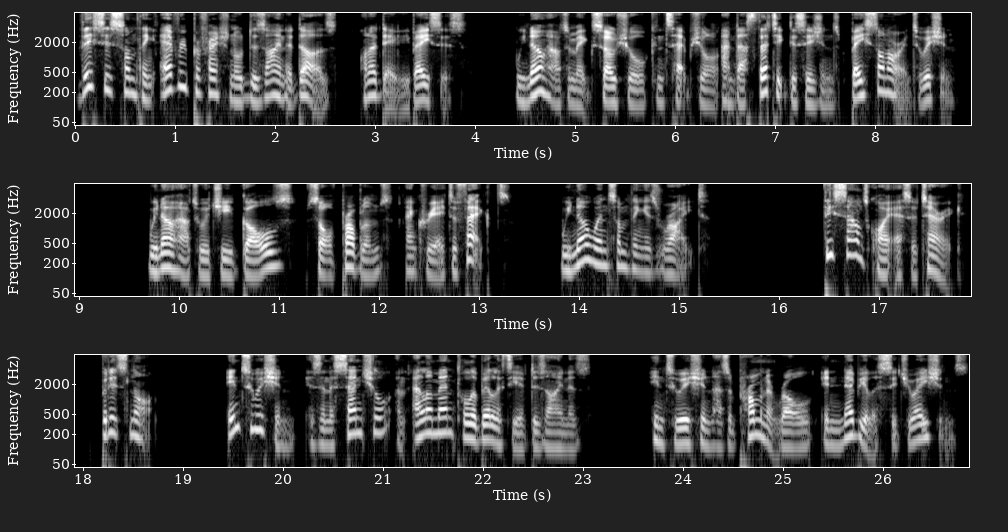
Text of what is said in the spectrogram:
This is something every professional designer does on a daily basis. We know how to make social, conceptual, and aesthetic decisions based on our intuition. We know how to achieve goals, solve problems, and create effects. We know when something is right. This sounds quite esoteric, but it's not. Intuition is an essential and elemental ability of designers. Intuition has a prominent role in nebulous situations.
